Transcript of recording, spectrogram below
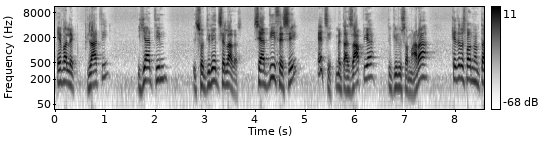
έβαλε πλάτη για την σωτηρία της Ελλάδας. Σε αντίθεση, έτσι, με τα ζάπια του κυρίου Σαμαρά και τέλος πάντων τα,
